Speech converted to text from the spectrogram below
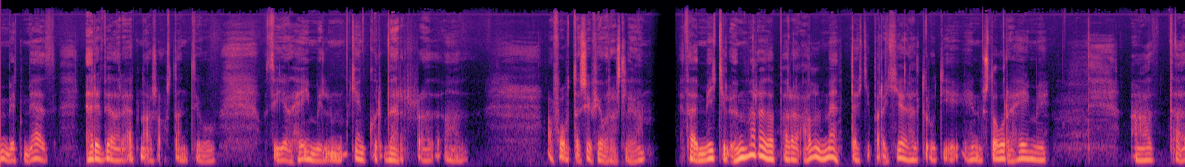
ymmit með erfiðara efnarsástandi og, og því að heimilum gengur verð að, að, að fóta sig fjárhastlega. Það er mikil umræða bara almennt, ekki bara hér heldur út í hinnum stóra heimi að það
